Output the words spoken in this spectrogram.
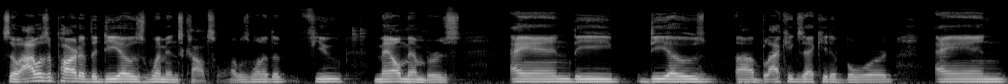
So i was a part of the DO's women's council. I was one of the few male members and the DO's uh, black executive board. And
